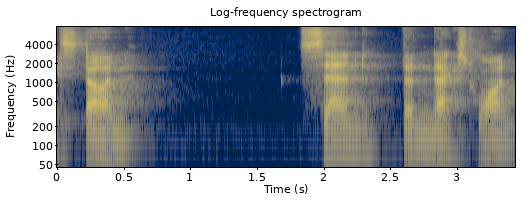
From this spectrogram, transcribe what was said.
It's done. Send the next one.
